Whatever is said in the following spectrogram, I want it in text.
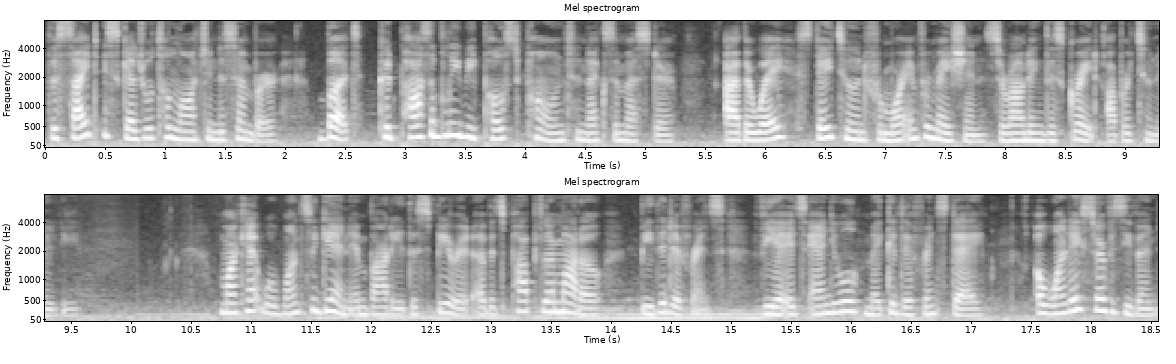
The site is scheduled to launch in December, but could possibly be postponed to next semester. Either way, stay tuned for more information surrounding this great opportunity. Marquette will once again embody the spirit of its popular motto, Be the Difference, via its annual Make a Difference Day a one day service event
